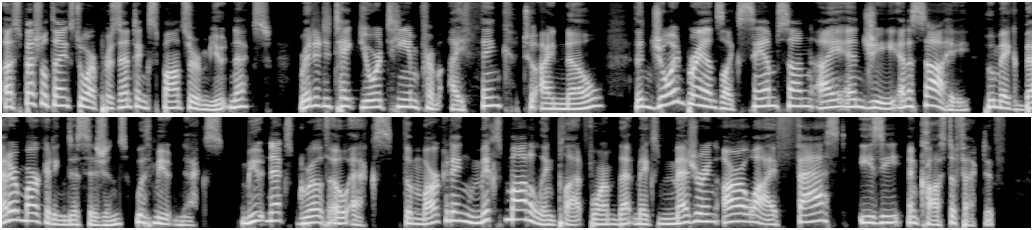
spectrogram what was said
A special thanks to our presenting sponsor, Mutinex. Ready to take your team from I think to I know? Then join brands like Samsung, ING, and Asahi who make better marketing decisions with Mutinex. Mutinex GrowthOS, the marketing mix modeling platform that makes measuring ROI fast, easy, and cost effective.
